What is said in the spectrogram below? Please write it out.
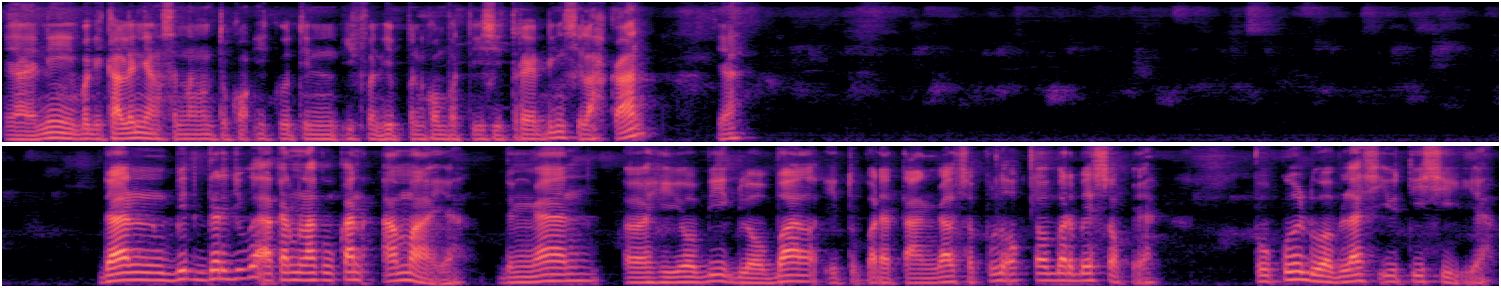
Ya ini bagi kalian yang senang untuk ikutin event-event kompetisi trading silahkan ya Dan Bitger juga akan melakukan AMA ya dengan uh, Hiobi Global itu pada tanggal 10 Oktober besok ya. Pukul 12 UTC ya.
